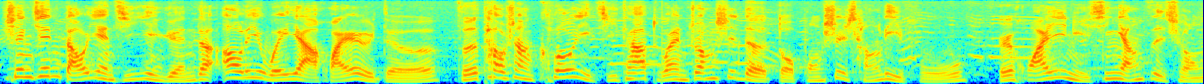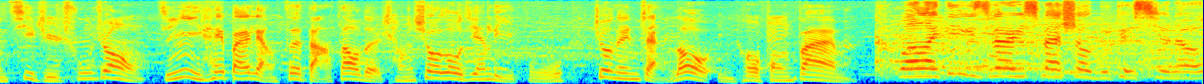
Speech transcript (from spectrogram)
身兼导演及演员的奥利维亚·怀尔德则套上 Chloe 吉他图案装饰的斗篷式长礼服，而华裔女星杨紫琼气质出众，仅以黑白两色打造的长袖露肩礼服就能展露影后风范。Well, I think it's very special because, you know,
